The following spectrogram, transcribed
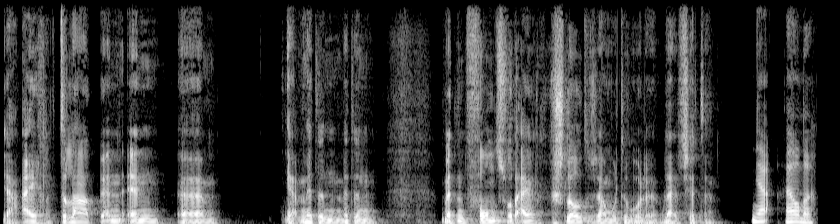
ja, eigenlijk te laat bent. En um, ja, met, een, met, een, met een fonds wat eigenlijk gesloten zou moeten worden, blijft zitten. Ja, helder.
